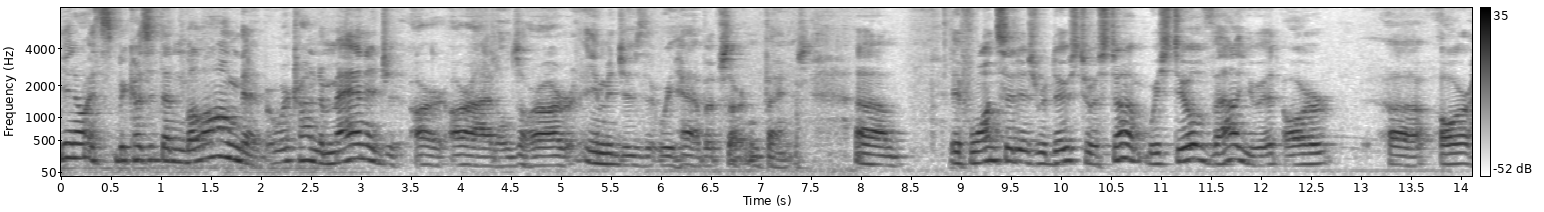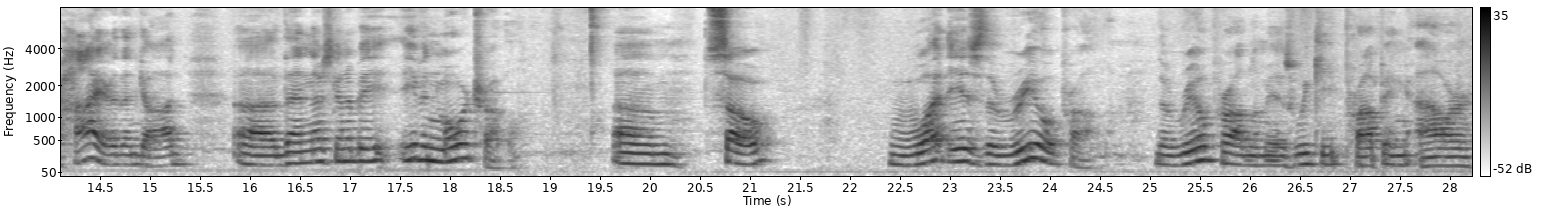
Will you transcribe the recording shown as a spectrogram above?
you know, it's because it doesn't belong there, but we're trying to manage our, our idols or our images that we have of certain things. Um, if once it is reduced to a stump, we still value it or, uh, or higher than God, uh, then there's going to be even more trouble. Um, so, what is the real problem? The real problem is we keep propping our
